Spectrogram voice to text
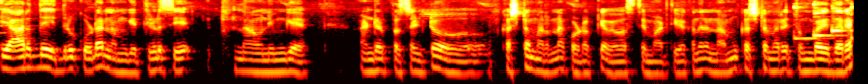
ಯಾರದ್ದೇ ಇದ್ದರೂ ಕೂಡ ನಮಗೆ ತಿಳಿಸಿ ನಾವು ನಿಮಗೆ ಹಂಡ್ರೆಡ್ ಪರ್ಸೆಂಟು ಕಸ್ಟಮರನ್ನ ಕೊಡೋಕ್ಕೆ ವ್ಯವಸ್ಥೆ ಮಾಡ್ತೀವಿ. ಯಾಕಂದರೆ ನಮ್ಮ ಕಸ್ಟಮರೇ ತುಂಬ ಇದ್ದಾರೆ.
